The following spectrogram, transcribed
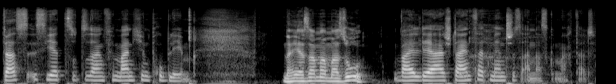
das ist jetzt sozusagen für manche ein Problem. Naja, sagen wir mal so. Weil der Steinzeitmensch es anders gemacht hat.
